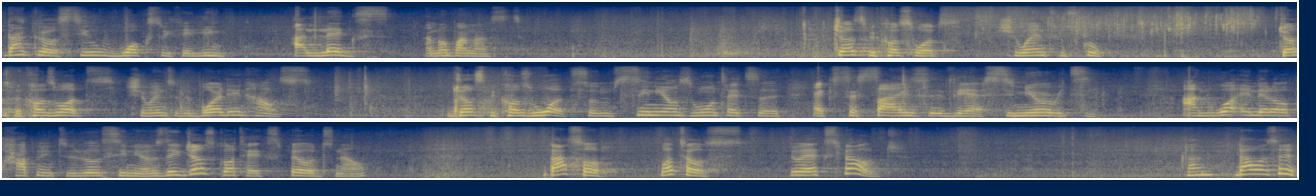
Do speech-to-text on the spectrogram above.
that girl still walks with a limp. Her legs are not balanced. Just because what? She went to school. Just because what? She went to the boarding house just because what? Some seniors wanted to exercise their seniority. And what ended up happening to those seniors they just got expelled now. That's all. What else? They were expelled. And that was it.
